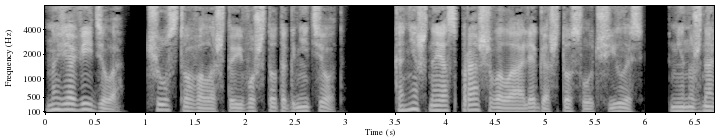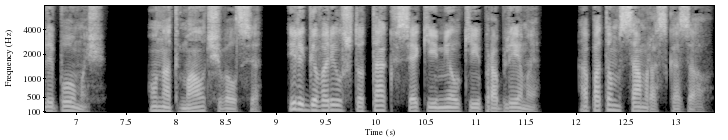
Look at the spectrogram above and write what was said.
но я видела, чувствовала, что его что-то гнетет. Конечно, я спрашивала Олега, что случилось, не нужна ли помощь. Он отмалчивался или говорил, что так всякие мелкие проблемы, а потом сам рассказал.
